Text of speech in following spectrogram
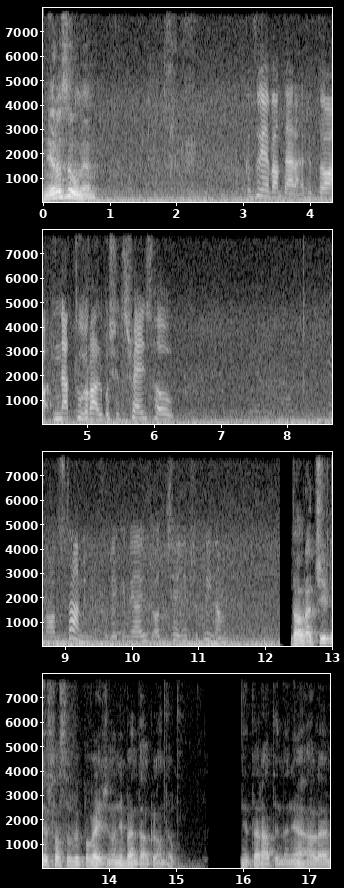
Nie rozumiem. Pokazuję wam teraz, że to natural, bo się trzęsą. No, zostałam innym człowiekiem, ja już od dzisiaj nie przeklinam. Dobra, dziwny sposób wypowiedzi, no nie będę oglądał. Nie da rady, no nie, ale...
